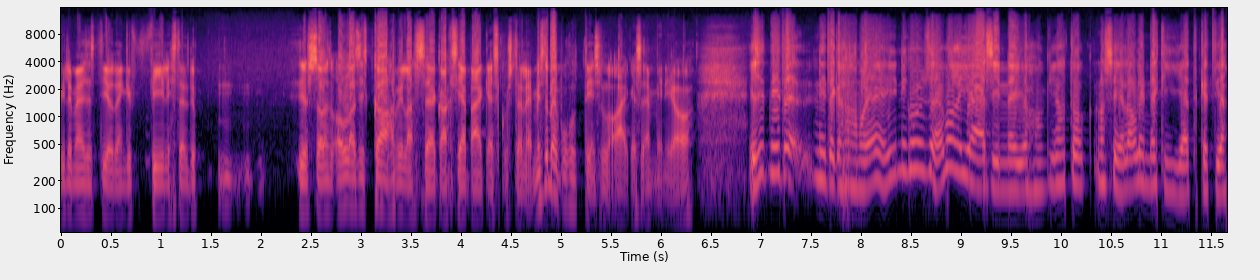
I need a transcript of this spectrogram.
ilmeisesti jotenkin fiilistelty jossa ollaan siis kahvilassa ja kaksi jäpää keskustelee, mistä me puhuttiin silloin aikaisemmin, joo. Ja sitten niitä, niitä hahmoja, ei, niin kuin se vaan jää sinne johonkin, no siellä oli nekin jätket ja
